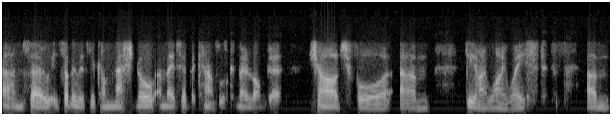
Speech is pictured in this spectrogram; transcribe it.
Um, so it's something that's become national, and they've said that councils can no longer charge for um, DIY waste. Um,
